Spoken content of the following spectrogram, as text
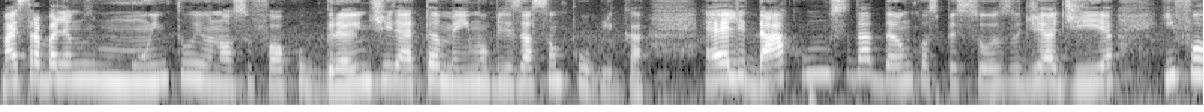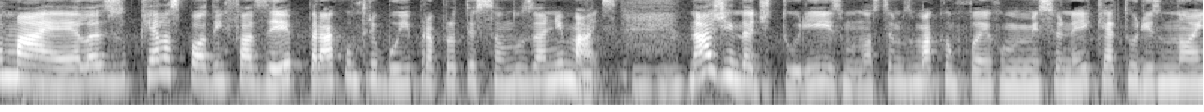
Mas trabalhamos muito e o nosso foco grande é também mobilização pública. É lidar com o cidadão, com as pessoas do dia a dia, informar elas o que elas podem fazer para contribuir para a proteção dos animais. Uhum. Na agenda de turismo, nós temos uma campanha, como eu mencionei, que é turismo não é,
